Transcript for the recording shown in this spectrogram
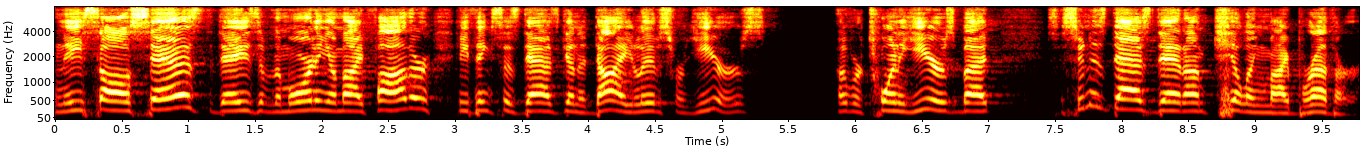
And Esau says, The days of the mourning of my father, he thinks his dad's going to die. He lives for years, over 20 years, but as soon as dad's dead, I'm killing my brother.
